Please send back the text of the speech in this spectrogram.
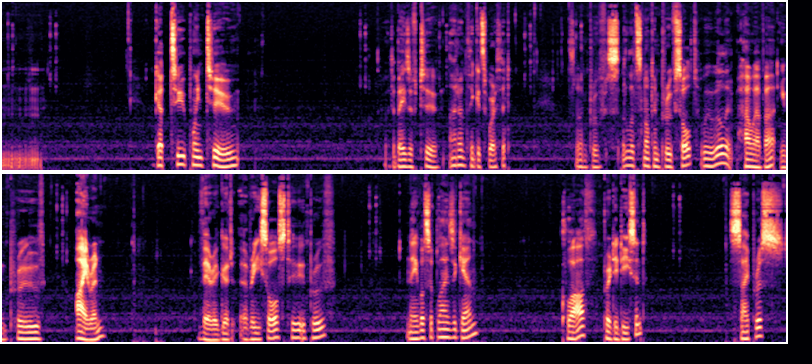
Mm. Got 2.2 with a base of 2. I don't think it's worth it. Let's not improve, let's not improve salt. We will, however, improve iron. Very good resource to improve. Naval supplies again. Cloth, pretty decent. Cyprus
